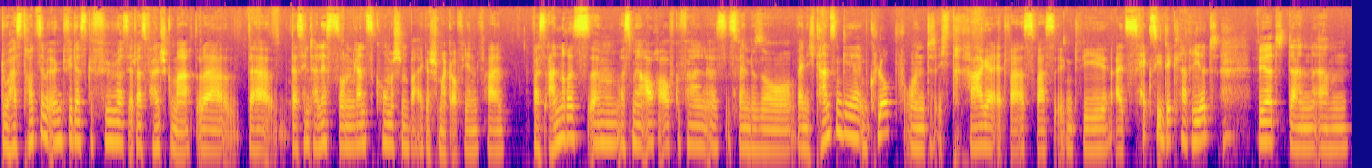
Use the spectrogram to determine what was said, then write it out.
du hast trotzdem irgendwie das Gefühl, du hast etwas falsch gemacht oder da, das hinterlässt so einen ganz komischen Beigeschmack auf jeden Fall. Was anderes, ähm, was mir auch aufgefallen ist, ist, wenn du so, wenn ich tanzen gehe im Club und ich trage etwas, was irgendwie als sexy deklariert wird, dann ähm,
